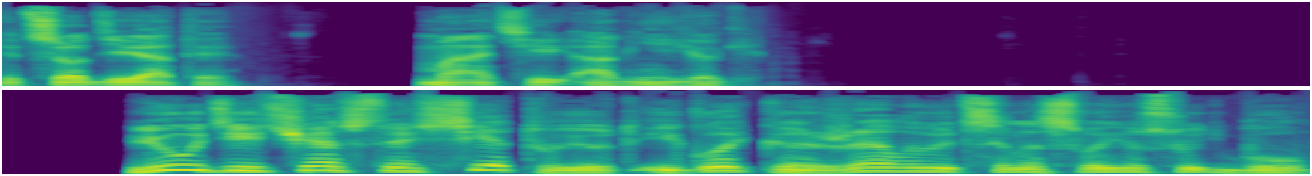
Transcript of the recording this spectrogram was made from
509. Матерь Агни-йоги. Люди часто сетуют и горько жалуются на свою судьбу.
